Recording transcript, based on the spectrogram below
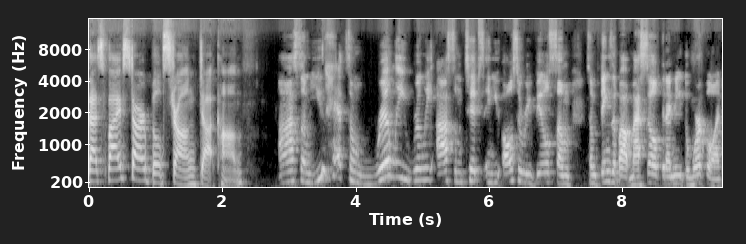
That's fivestarbuiltstrong.com awesome. You had some really really awesome tips and you also revealed some some things about myself that i need to work on.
